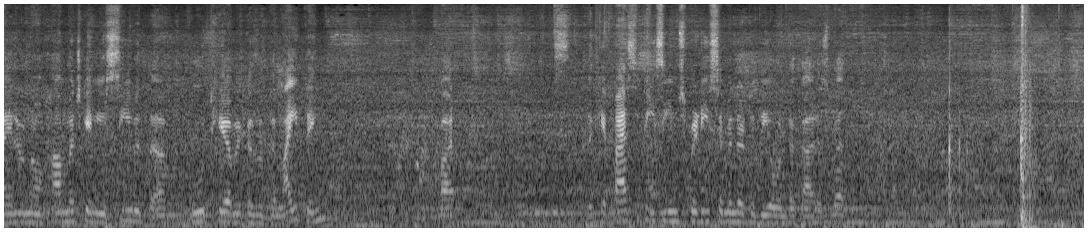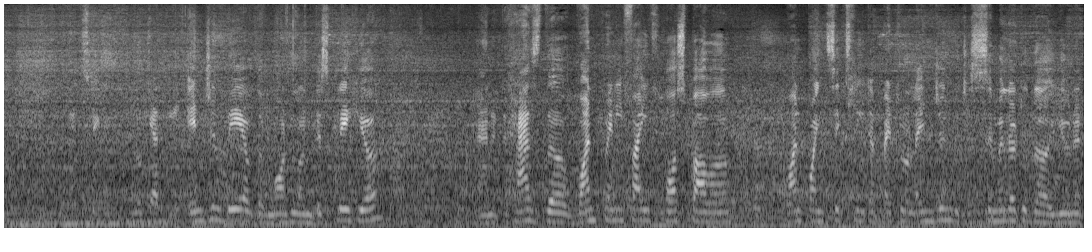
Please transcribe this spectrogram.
I don't know how much can you see with the boot here because of the lighting, but the capacity seems pretty similar to the older car as well. Let's take a look at the engine bay of the model on display here and it has the 125 horsepower 1.6 litre petrol engine which is similar to the unit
